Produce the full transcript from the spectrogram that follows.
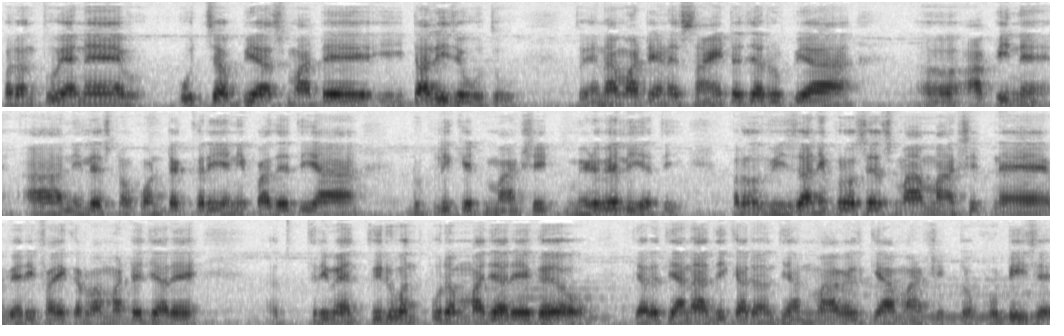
પરંતુ એને ઉચ્ચ અભ્યાસ માટે ઇટાલી જવું હતું. તો એના માટે એણે સાહીઠ હજાર રૂપિયા આપીને આ નિલેશનો કોન્ટેક્ટ કરી એની પાસેથી આ ડુપ્લિકેટ માર્કશીટ મેળવેલી હતી. પરંતુ વિઝાની પ્રોસેસમાં માર્કશીટને વેરીફાઈ કરવા માટે જ્યારે ત્રિવે, તિરુવનંતપુરમમાં જ્યારે એ ગયો, ત્યારે ત્યાંના અધિકારીઓને ધ્યાનમાં આવેલ કે આ માર્કશીટ તો ખોટી છે,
